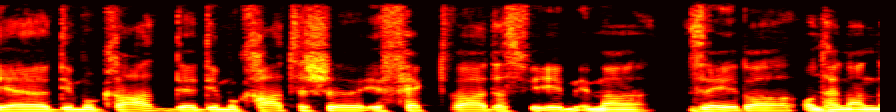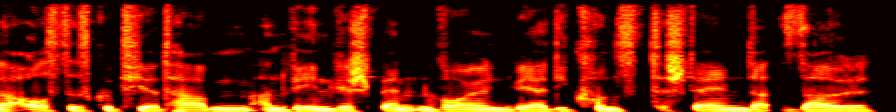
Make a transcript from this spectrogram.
der, Demokrat, der demokratische Effekt war, dass wir eben immer selber untereinander ausdiskutiert haben, an wen wir spenden wollen, wer die Kunst stellen soll,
